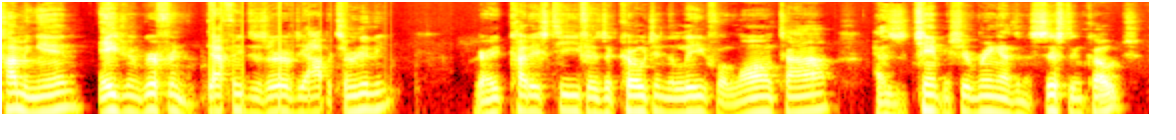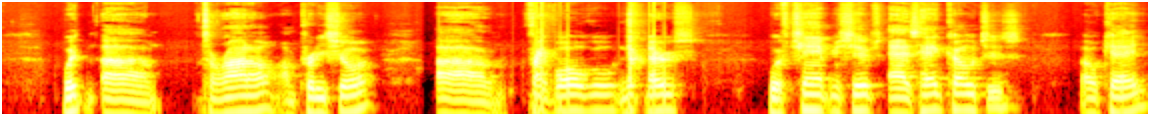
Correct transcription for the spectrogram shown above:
coming in. Adrian Griffin definitely deserves the opportunity. Right, cut his teeth as a coach in the league for a long time. Has a championship ring as an assistant coach with uh, Toronto. I'm pretty sure. Um, Frank Vogel, Nick Nurse, with championships as head coaches. Okay,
